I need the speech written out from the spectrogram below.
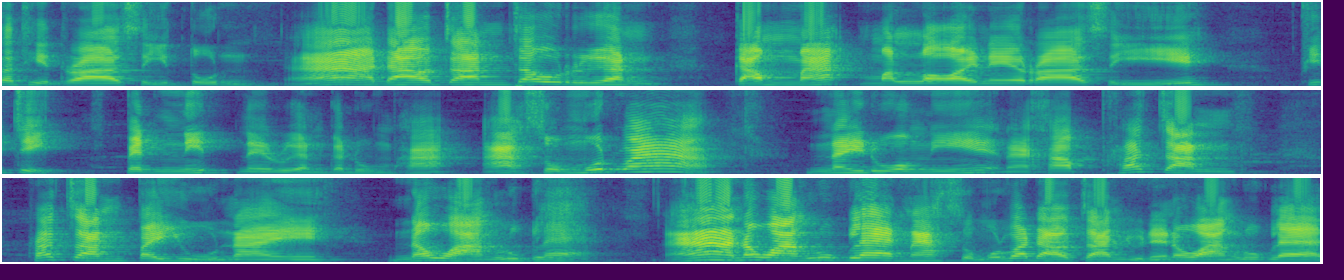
สถิตราศีตุลอ่าดาวจันทร์เจ้าเรือนกรรมะมาลอยในราศีพิจิก เป็นนิดในเรือนกระดุมพระอะสมมุติว่าในดวงนี้นะครับ พระจันทร์พระจันทร์ไปอยู่ในนวางลูกแรกอ่านวางลูกแรกนะ สมมุติว่าดาวจันทร์อยู่ในนวางลูกแรก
